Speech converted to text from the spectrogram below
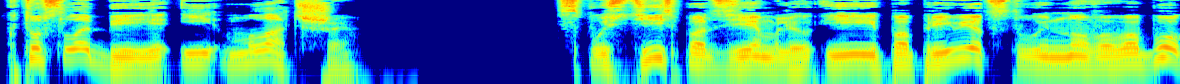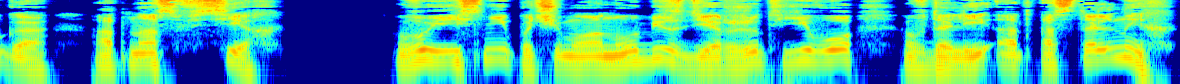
кто слабее и младше. «Спустись под землю и поприветствуй нового бога от нас всех. Выясни, почему Анубис держит его вдали от остальных».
